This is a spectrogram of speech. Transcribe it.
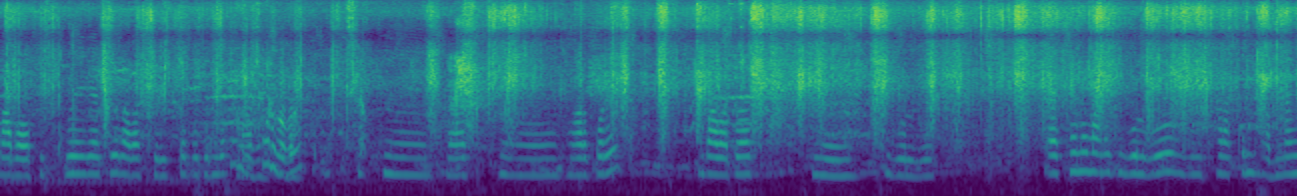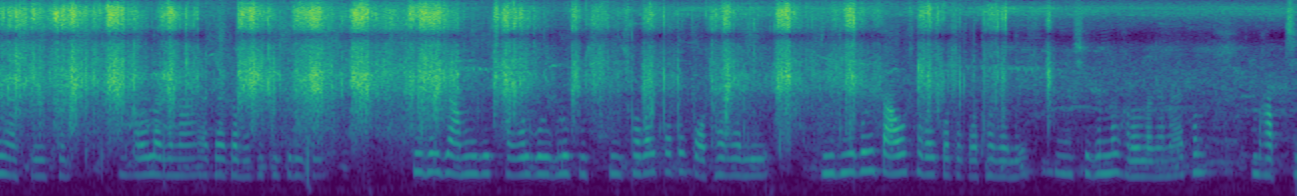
বাবা অসুস্থ হয়ে গেছে বাবার শরীরটা প্রচণ্ড খারাপ খারাপ হওয়ার পরে বাবা তো আর নেই কী বলব। এখনও মানে কি বলব সারাক্ষণ ভাবনাই আসে সব ভালো লাগে না একা একা বসে থেকে রেখে শুধু যে আমি যে ছাগল গরুগুলো পুষছি সবাই কত কথা বলে। ভিডিও করি তাও সবাই কত কথা বলে। সেজন্য ভালো লাগে না। এখন ভাবছি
